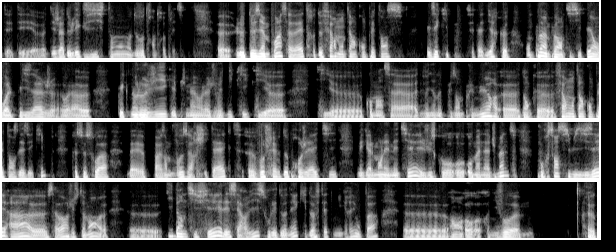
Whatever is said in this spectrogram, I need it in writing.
déjà de l'existant de votre entreprise. le deuxième point, ça va être de faire monter en compétence les équipes. C'est-à-dire qu'on peut un peu anticiper, on voit le paysage euh, voilà, euh, technologique et puis même voilà, juridique qui, euh, commence à, devenir de plus en plus mûr. donc, faire monter en compétence des équipes, que ce soit ben, par exemple vos architectes, vos chefs de projet IT, mais également les métiers et jusqu'au management pour sensibiliser à savoir justement identifier les services ou les données qui doivent être migrées ou pas au, au, niveau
